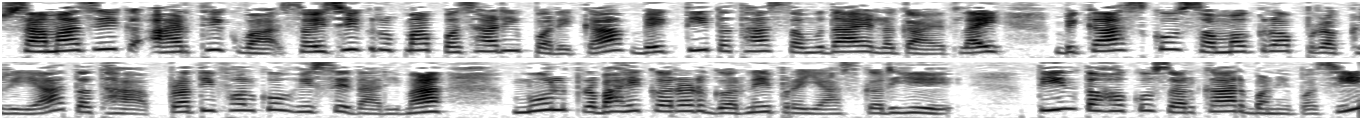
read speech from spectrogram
सामाजिक आर्थिक वा शैक्षिक रूपमा पछाडि परेका व्यक्ति तथा समुदाय लगायतलाई विकासको समग्र प्रक्रिया तथा प्रतिफलको हिस्सेदारीमा मूल प्रवाहीकरण गर्ने प्रयास गरिए। तीन तहको सरकार बनेपछि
